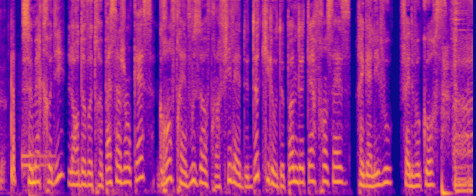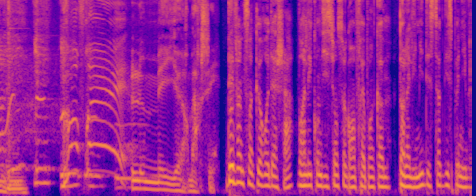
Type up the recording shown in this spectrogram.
Ce mercredi, lors de votre passage en caisse, Grand Frais vous offre un filet de 2 kilos de pommes de terre françaises. Régalez-vous, faites vos courses. Meilleur marché. Dès 25 euros d'achat, voir les conditions sur grandfrais.com, dans la limite des stocks disponibles.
